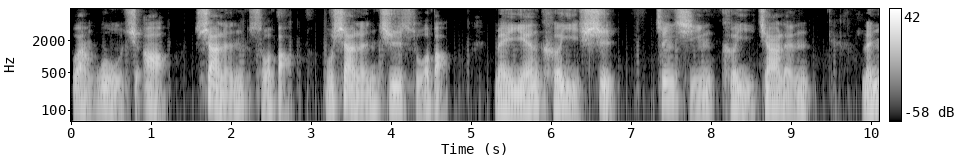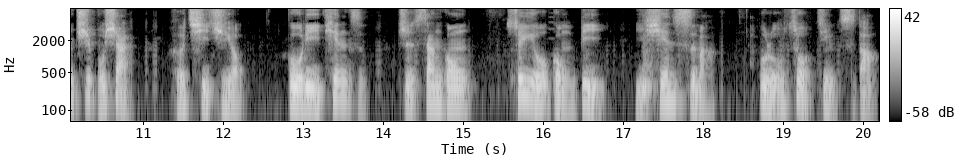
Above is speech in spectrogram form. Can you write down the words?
万物之奥，善人所保，不善人之所保。美言可以世，尊行可以加人。人之不善。何气之有？故立天子，制三公，虽有拱璧以先驷马，不如坐尽此道。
